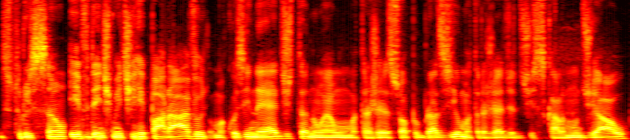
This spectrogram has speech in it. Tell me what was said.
destruição evidentemente irreparável, uma coisa inédita, não é uma tragédia só para o Brasil, uma tragédia de escala mundial.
